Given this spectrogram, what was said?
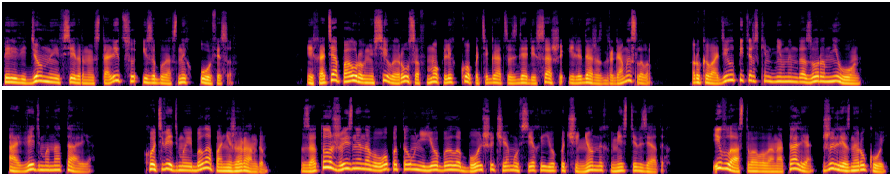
переведенные в северную столицу из областных офисов. И хотя по уровню силы Русов мог легко потягаться с дядей Сашей или даже с Драгомысловым, руководил питерским дневным дозором не он, а ведьма Наталья. Хоть ведьма и была пониже рангом, зато жизненного опыта у нее было больше, чем у всех ее подчиненных вместе взятых. И властвовала Наталья железной рукой,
